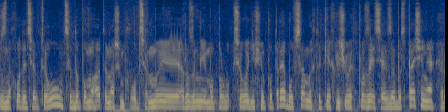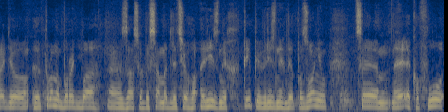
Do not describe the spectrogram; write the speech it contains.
знаходиться в тилу, це допомагати нашим хлопцям. Ми розуміємо про сьогоднішню потребу в самих таких ключових позиціях забезпечення, радіоелектронна боротьба, е, засоби саме для цього різних типів, різних диапазонів. Це е, екофло,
